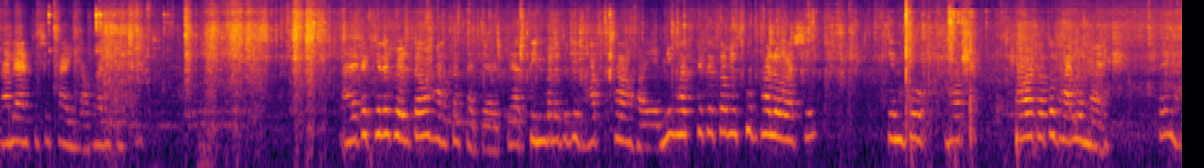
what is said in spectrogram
নাহলে আর কিছু খাই না ভারী কিছু। আর এটা খেলে শরীরটাও হালকা থাকে আর কি। আর তিনবেলা যদি ভাত খাওয়া হয়, এমনি ভাত খেতে তো আমি খুব ভালোবাসি। কিন্তু ভাত খাওয়াটা তো ভালো নয়, তাই না?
